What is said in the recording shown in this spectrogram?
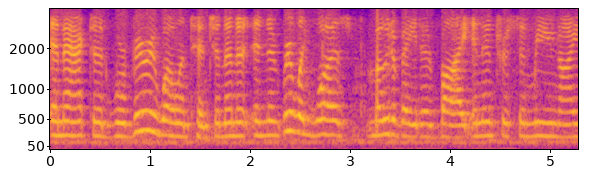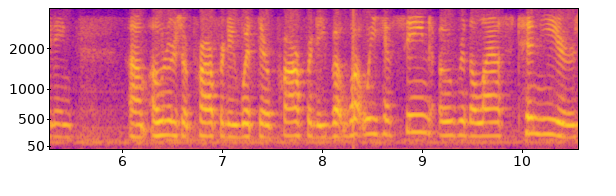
enacted, were very well intentioned, and it, and it really was motivated by an interest in reuniting um, owners of property with their property. But what we have seen over the last 10 years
